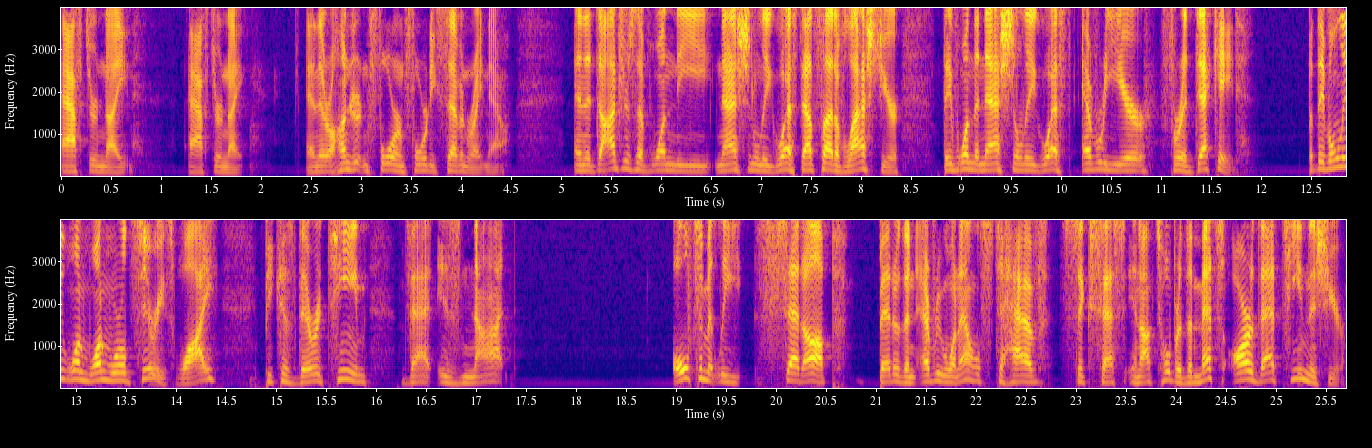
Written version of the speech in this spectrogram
after night after night. And they're 104 and 47 right now. And the Dodgers have won the National League West outside of last year. They've won the National League West every year for a decade. But they've only won one World Series. Why? Because they're a team that is not ultimately set up better than everyone else to have success in October. The Mets are that team this year.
